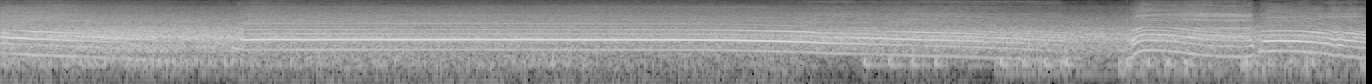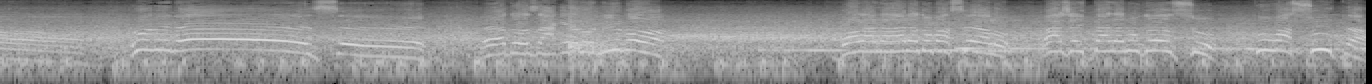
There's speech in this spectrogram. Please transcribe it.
É Zagueiro Nino! Bola na área do Marcelo, ajeitada no ganso, com açúcar.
